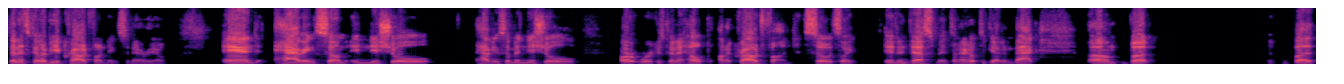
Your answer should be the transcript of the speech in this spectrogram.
then it's going to be a crowdfunding scenario, and having some initial, having some initial artwork is going to help on a crowd fund. So it's like an investment, and I hope to get him back. Um, but, but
